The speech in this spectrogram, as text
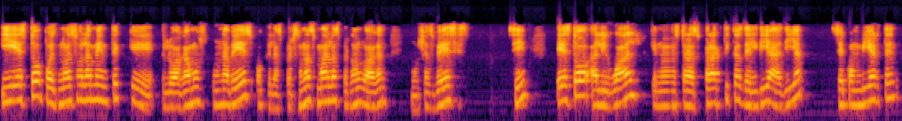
Y esto pues no es solamente que lo hagamos una vez o que las personas malas, perdón, lo hagan muchas veces, ¿sí? Esto al igual que nuestras prácticas del día a día, se convierten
